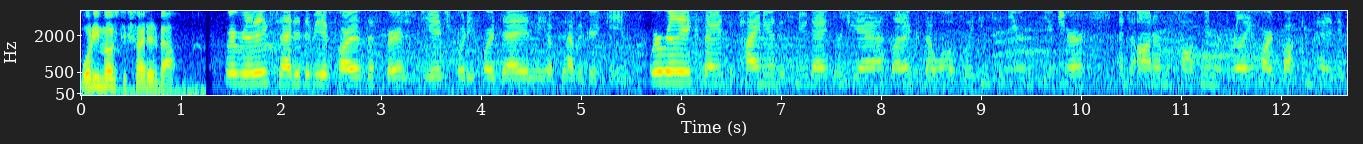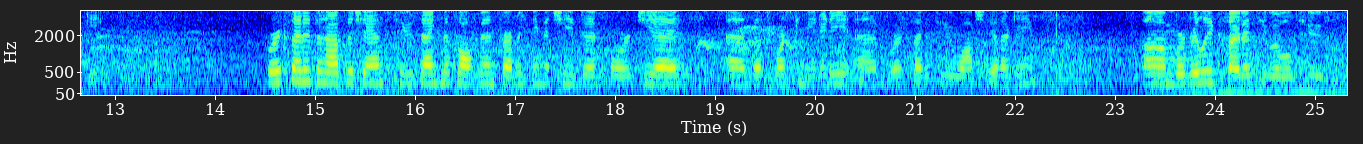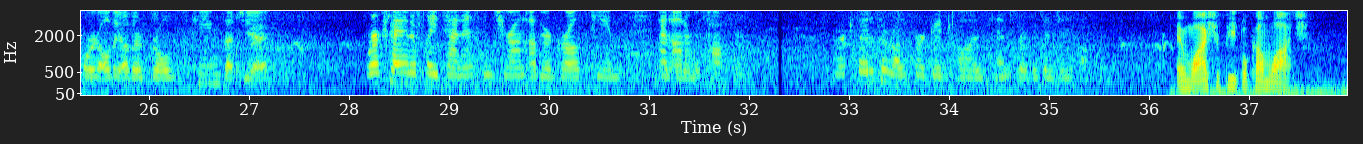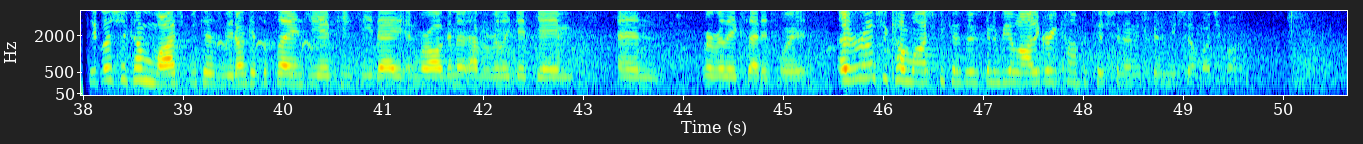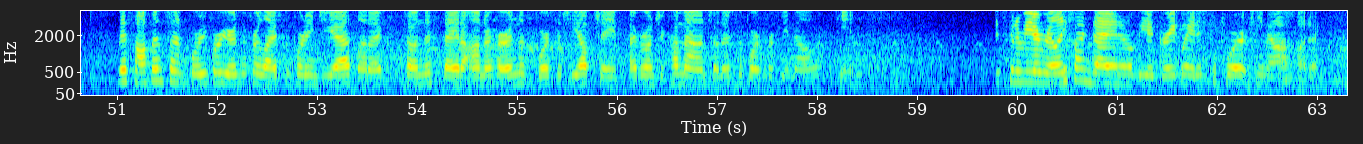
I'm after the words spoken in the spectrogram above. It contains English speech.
What are you most excited about? We're really excited to be a part of the first GH44 day and we hope to have a great game. We're really excited to pioneer this new day for GA athletics that will hopefully continue in the future and to honor Miss Hofmann with really hard-fought competitive games. We're excited to have the chance to thank Miss Hofmann for everything that she did for GA and the sports community, and we're excited to watch the other games. Um, we're really excited to be able to support all the other girls' teams at GA. We're excited to play tennis and cheer on other girls' teams and honor Miss Hofmann. We're excited to run for a good cause and to represent Ginny Hofmann. And why should people come watch? People should come watch because we don't get to play in GAPC day and we're all going to have a really good game and we're really excited for it. Everyone should come watch because there's going to be a lot of great competition and it's going to be so much fun. Miss Hofmann spent 44 years of her life supporting GA athletics, so on this day to honor her and the sports that she helped shape, everyone should come out and show their support for female teams. It's going to be a really fun day and it'll be a great way to support female athletics.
